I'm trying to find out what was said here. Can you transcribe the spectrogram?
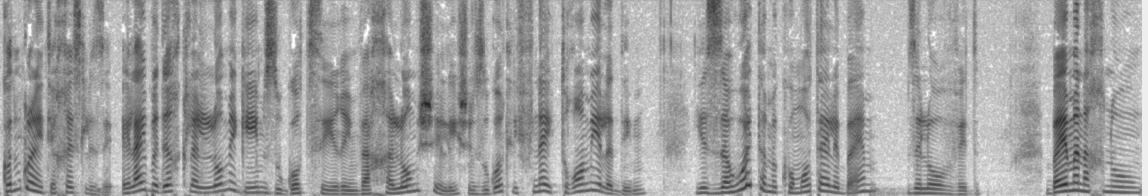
קודם כל אני אתייחס לזה. אליי בדרך כלל לא מגיעים זוגות צעירים, והחלום שלי של זוגות לפני, טרום ילדים, יזהו את המקומות האלה בהם זה לא עובד. בהם אנחנו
